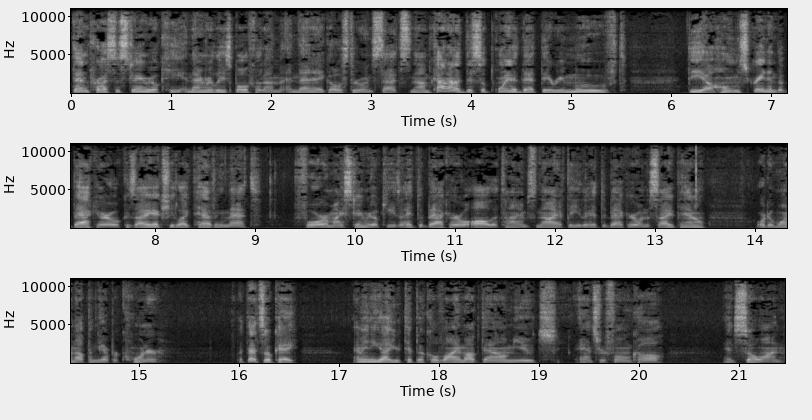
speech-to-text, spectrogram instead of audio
then press the steering wheel key and then release both of them, and then it goes through and sets. Now, I'm kind of disappointed that they removed the uh, home screen and the back arrow, because I actually liked having that for my steering wheel keys. I hit the back arrow all the time, so now I have to either hit the back arrow on the side panel or the one up in the upper corner. But that's okay. I mean, you got your typical volume up, down, mute, answer phone call, and so on.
